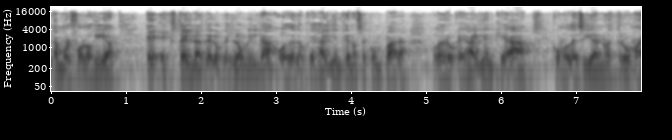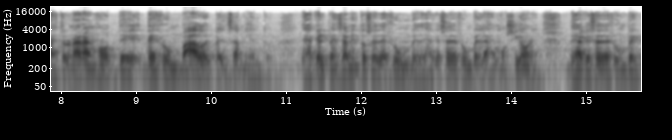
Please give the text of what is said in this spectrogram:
la morfología eh, externa de lo que es la humildad o de lo que es alguien que no se compara o de lo que es alguien que ha, como decía nuestro maestro Naranjo, de, derrumbado el pensamiento. Deja que el pensamiento se derrumbe, deja que se derrumben las emociones, deja que se derrumben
